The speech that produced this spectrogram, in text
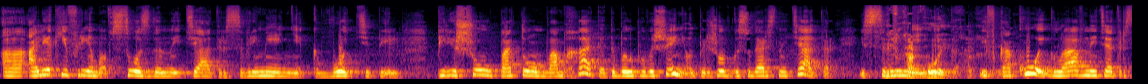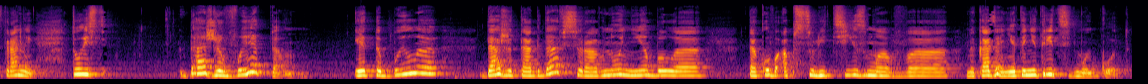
А Олег Ефремов, созданный театр «Современник», вот теперь, перешел потом в Амхат, это было повышение, он перешел в Государственный театр из «Современника». И в какой? И в какой? Главный театр страны. То есть даже в этом это было, даже тогда все равно не было такого абсолютизма в наказании. Это не 1937 год.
